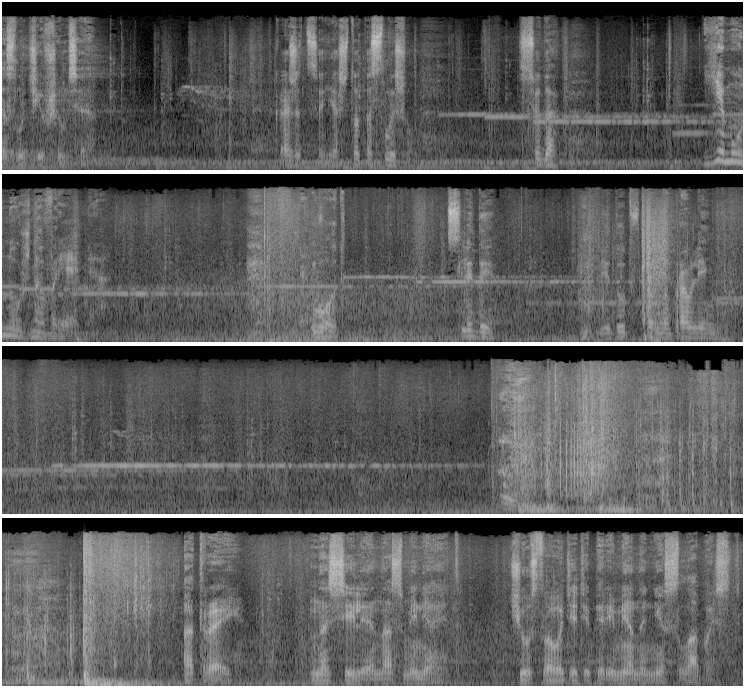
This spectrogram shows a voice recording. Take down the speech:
О случившемся? Кажется, я что-то слышал. Сюда. Ему нужно время. Вот. Следы. Ведут в том направлении. Атрей, насилие нас меняет. Чувствовать эти перемены не слабость.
